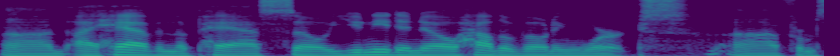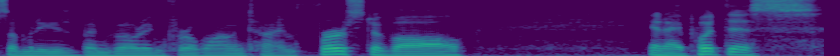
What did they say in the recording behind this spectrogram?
uh, I have in the past. So you need to know how the voting works uh, from somebody who's been voting for a long time. First of all, and I put this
